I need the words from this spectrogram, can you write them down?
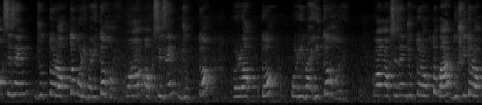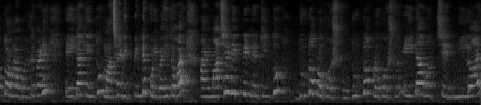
অক্সিজেন যুক্ত রক্ত পরিবাহিত হয়? কম অক্সিজেন যুক্ত রক্ত পরিবাহিত হয়। কম অক্সিজেন যুক্ত রক্ত বা দূষিত রক্ত আমরা বলতে পারি, এইটা কিন্তু মাছের হৃৎপিণ্ডে পরিবাহিত হয়। আর মাছের হৃৎপিণ্ডের কিন্তু দুটো প্রকোষ্ঠ দুটো প্রকোষ্ঠ। এইটা হচ্ছে নিলয়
